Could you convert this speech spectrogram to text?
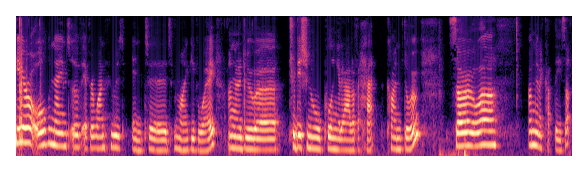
here are all the names of everyone who has entered my giveaway. I'm going to do a traditional pulling it out of a hat kind of do. So uh, I'm going to cut these up.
